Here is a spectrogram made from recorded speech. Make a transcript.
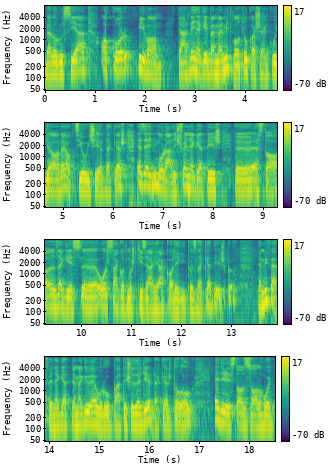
Belorussziát, akkor mi van? Tehát lényegében, mert mit mondott Lukasenko, ugye a reakció is érdekes, ez egy morális fenyegetés, ezt az egész országot most kizárják a légi közlekedésből. De mivel fenyegette meg ő Európát, és ez egy érdekes dolog, egyrészt azzal, hogy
